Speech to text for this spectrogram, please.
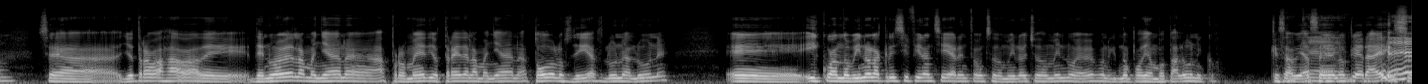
O sea, yo trabajaba de, de 9 de la mañana a promedio 3 de la mañana todos los días, lunes a lunes. Eh, y cuando vino la crisis financiera, entonces 2008-2009, no podían votar al único que sabía hacer lo que era eso.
